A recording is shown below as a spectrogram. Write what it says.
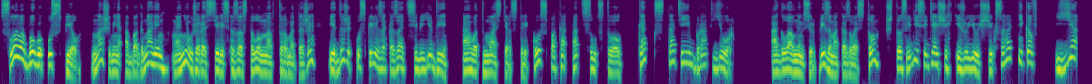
Слава богу, успел. Наши меня обогнали, они уже расселись за столом на втором этаже и даже успели заказать себе еды, а вот мастер Стрекоз пока отсутствовал, как, кстати, и брат Юр. А главным сюрпризом оказалось то, что среди сидящих и жующих соратников я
